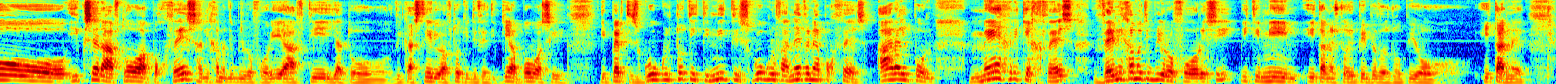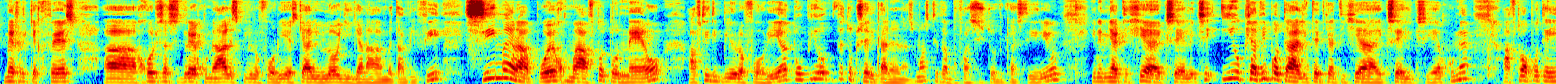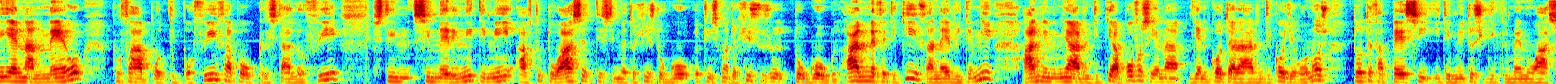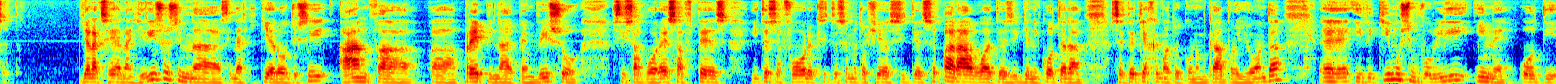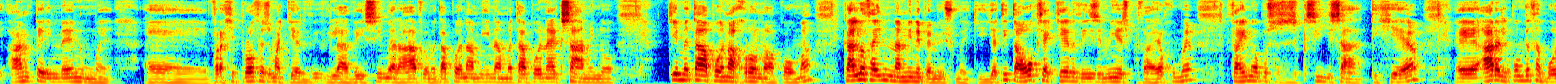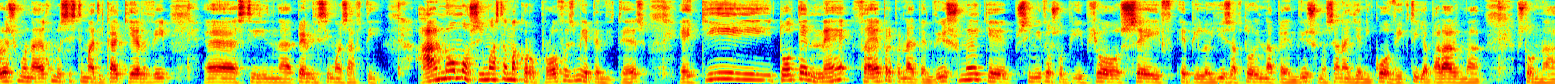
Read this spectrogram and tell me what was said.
ήξερα αυτό από χθες, αν είχαμε την πληροφορία αυτή για το δικαστήριο αυτό και τη θετική απόβαση υπέρ της Google, τότε η τιμή της Google θα ανέβαινε από χθες. Άρα λοιπόν, μέχρι και χθες δεν είχαμε την πληροφόρηση, η τιμή ήταν στο επίπεδο το οποίο ήταν μέχρι και χθες, χωρίς να συντρέχουν άλλες πληροφορίες και άλλοι λόγοι για να μεταβληθεί. Σήμερα που έχουμε αυτό το νέο, αυτή την πληροφορία, το οποίο δεν το ξέρει κανένας μας, τι θα αποφασίσει το δικαστήριο, είναι μια τυχαία εξέλιξη ή οποιαδήποτε άλλη τέτοια τυχαία εξέλιξη έχουν. Αυτό αποτελεί ένα νέο που θα αποτυπωθεί, θα αποκρισταλωθεί στην σημερινή τιμή αυτού του asset της συμμετοχής του, της συμμετοχής του, του Google. Αν είναι θετική θα ανέβει η τιμή, αν είναι μια αρνητική απόφαση, ένα γενικότερα αρνητικό γεγονός, τότε θα πέσει η τιμή του συγκεκριμένου asset. Για να ξαναγυρίσω στην, στην αρχική ερώτηση, αν θα πρέπει να επενδύσω στις αγορές αυτές, είτε σε forex, είτε σε μετοχές, είτε σε παράγωγα, γενικότερα σε τέτοια χρηματοοικονομικά προϊόντα, ε, η δική μου συμβολή είναι ότι αν περιμένουμε ε, βραχυπρόθεσμα κέρδη, δηλαδή σήμερα, αύριο, μετά από ένα μήνα, μετά από ένα εξάμηνο, και μετά από ένα χρόνο ακόμα, καλό θα είναι να μην επενδύσουμε εκεί. Γιατί τα όποια κέρδη ή ζημίες που θα έχουμε θα είναι όπως σας εξήγησα τυχαία. Ε, άρα λοιπόν δεν θα μπορέσουμε να έχουμε συστηματικά κέρδη ε, στην επένδυσή μας αυτή. Αν όμως είμαστε μακροπρόθεσμοι επενδυτές, εκεί τότε ναι, θα έπρεπε να επενδύσουμε και συνήθως το πιο safe επιλογή σε αυτό είναι να επενδύσουμε σε ένα γενικό δίκτυο, για παράδειγμα στον,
